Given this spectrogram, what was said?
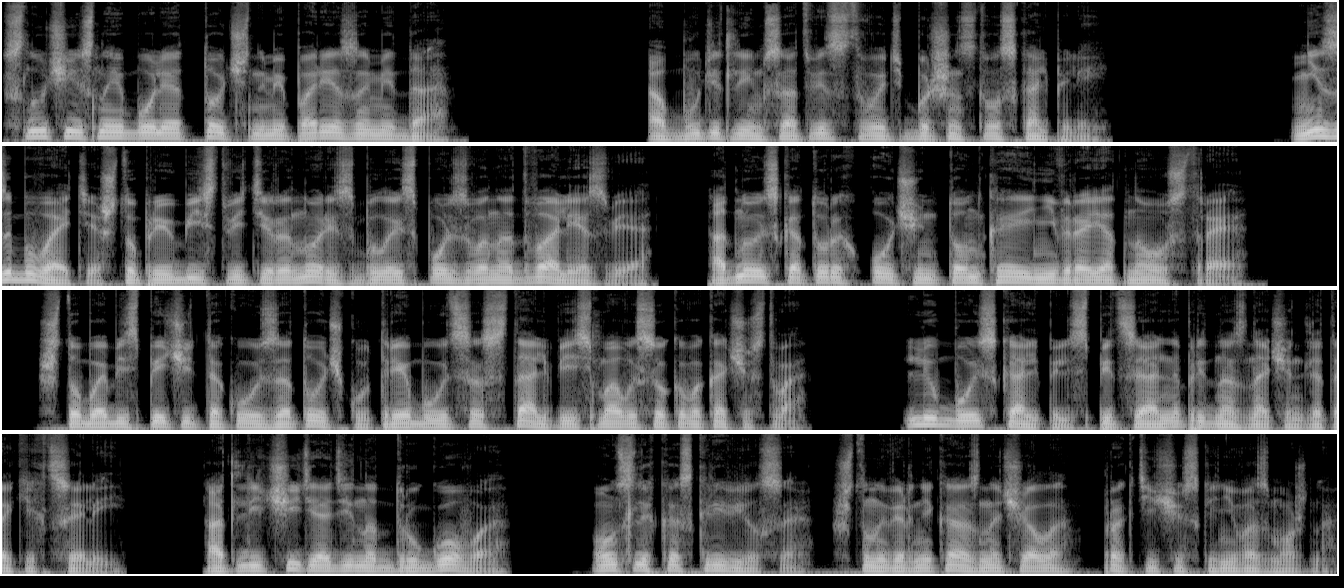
В случае с наиболее точными порезами – да. А будет ли им соответствовать большинство скальпелей? Не забывайте, что при убийстве Тиры Норрис было использовано два лезвия, одно из которых очень тонкое и невероятно острое. Чтобы обеспечить такую заточку, требуется сталь весьма высокого качества. Любой скальпель специально предназначен для таких целей. Отличить один от другого он слегка скривился, что наверняка означало практически невозможно.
